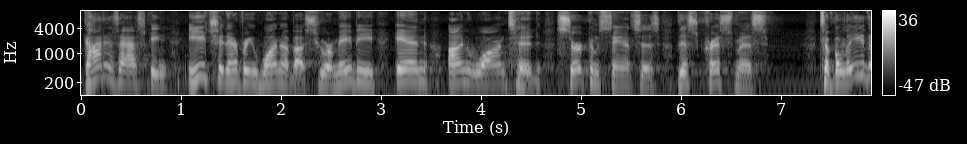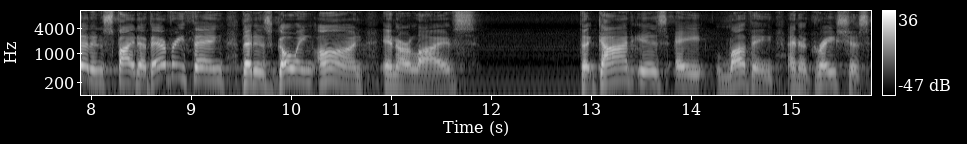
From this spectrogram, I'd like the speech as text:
God is asking each and every one of us who are maybe in unwanted circumstances this Christmas to believe that in spite of everything that is going on in our lives, that God is a loving and a gracious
